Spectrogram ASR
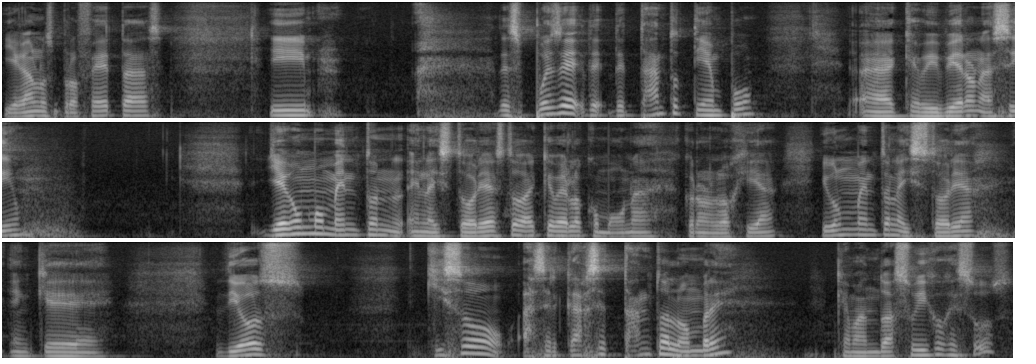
Llegan los profetas y después de, tanto tiempo eh, que vivieron así, llega un momento en, la historia, esto hay que verlo como una cronología, llega un momento en la historia en que Dios quiso acercarse tanto al hombre que mandó a su Hijo Jesús,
